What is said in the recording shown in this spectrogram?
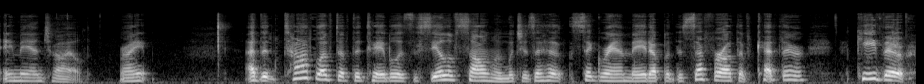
a man child right? At the top left of the table is the seal of Solomon which is a hexagram made up of the Sephiroth of Kether Kether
